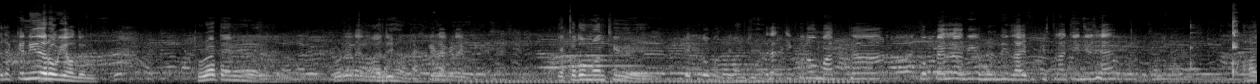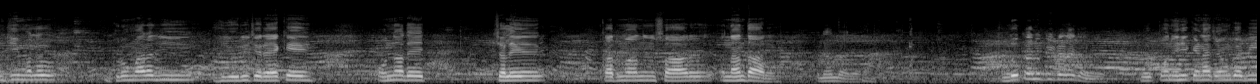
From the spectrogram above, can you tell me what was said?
ਅੱਛਾ ਕਿੰਨੀ ਦੇਰ ਹੋ ਗਈ ਆਉਂਦੇ ਨੂੰ? ਥੋੜਾ ਟਾਈਮ ਹੀ ਹੋਇਆ ਜੀ। ਥੋੜਾ ਟਾਈਮ ਹਾਂਜੀ ਹਾਂਜੀ। ਕਿੰਨਾ ਇੱਕ ਦੋ ਮੰਥ ਹੀ ਹੋਏ ਜੀ। ਇੱਕ ਦੋ ਮੰਥ ਹਾਂਜੀ। ਅੱਛਾ ਇੱਕ ਦੋ ਮੰਥ ਤੋਂ ਪਹਿਲਾਂ ਦੀ ਹੁਣ ਦੀ ਲਾਈਫ ਕਿਸ ਤਰ੍ਹਾਂ ਚੇਂਜਸ ਹੈ? ਹਾਂਜੀ ਮਤਲਬ ਗੁਰੂ ਮਹਾਰਾਜ ਜੀ ਹਜ਼ੂਰੀ 'ਚ ਰਹਿ ਕੇ ਉਹਨਾਂ ਦੇ ਚਲੇ ਕਦਮਾਂ ਅਨੁਸਾਰ ਆਨੰਦ ਆ ਰਿਹਾ। ਆਨੰਦ ਆ ਰਿਹਾ। ਲੋਕਾਂ ਨੂੰ ਕੀ ਕਹਿਣਾ ਚਾਹੋਗੇ? ਲੋਕਾਂ ਨੂੰ ਇਹੀ ਕਹਿਣਾ ਚਾਹੂੰਗਾ ਵੀ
